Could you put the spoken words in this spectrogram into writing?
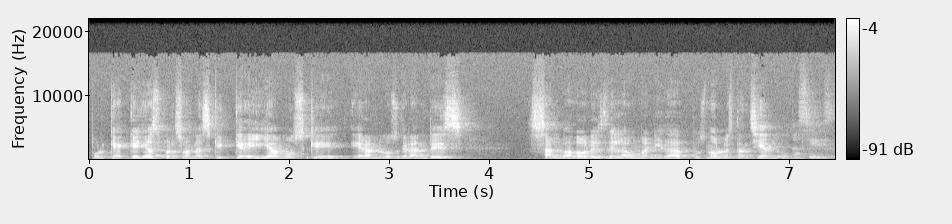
porque aquellas personas que creíamos que eran los grandes salvadores de la humanidad, pues no lo están siendo. Así es.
